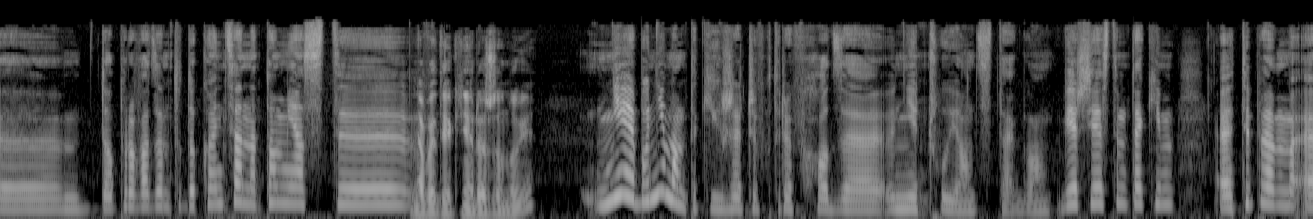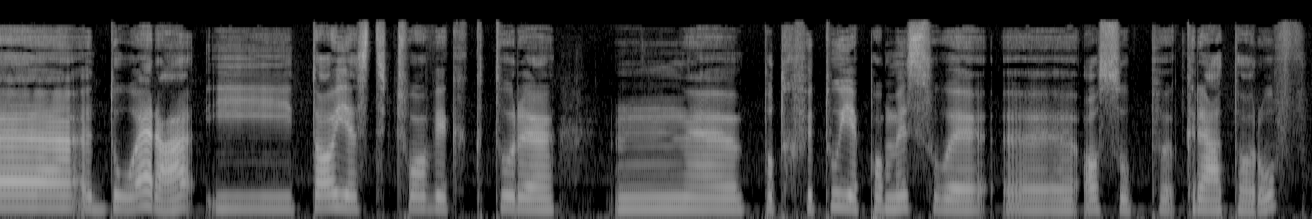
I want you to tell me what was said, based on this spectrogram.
doprowadzam to do końca. Natomiast y, Nawet jak nie rezonuje? nie, bo nie mam takich rzeczy, w które wchodzę nie czując tego. Wiesz, ja jestem takim e, typem e, duera i to jest człowiek, który mm, e, podchwytuje pomysły e, osób, kreatorów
